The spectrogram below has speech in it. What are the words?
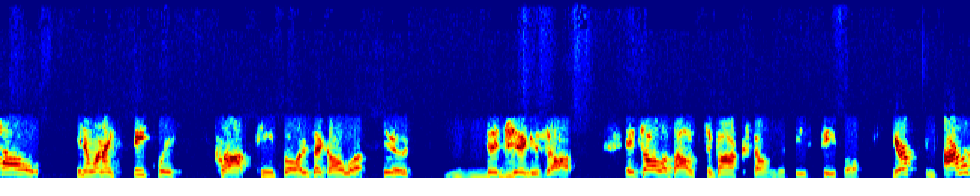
tell, you know, when I speak with prop people, I was like, oh look, dude, the jig is up. It's all about Suboxone with these people. Your, our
